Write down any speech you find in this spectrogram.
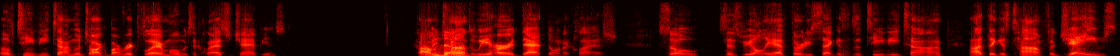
of TV time. We'll talk about Ric Flair moments at Clash of Champions. How I'm many done. times we heard that during a clash? So since we only have 30 seconds of TV time, I think it's time for James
